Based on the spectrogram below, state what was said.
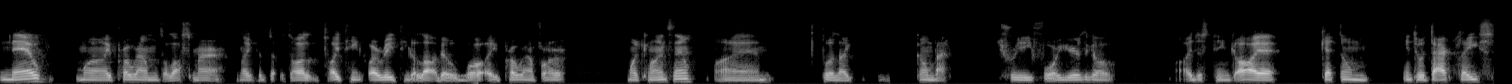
now my program's a lot smarter. Like it's, it's all, I think I really think a lot about what I program for my clients now. Um, but like going back three, four years ago, I just think, oh yeah, get them into a dark place.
